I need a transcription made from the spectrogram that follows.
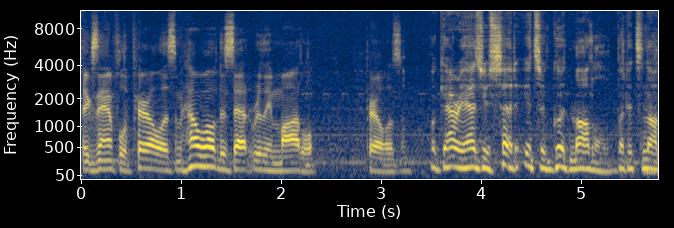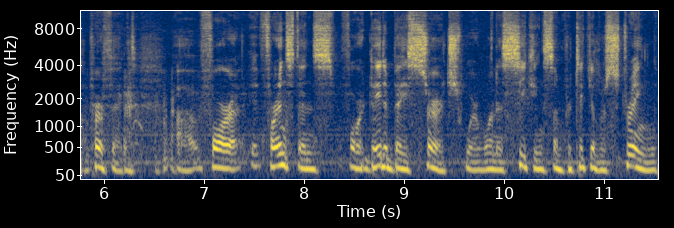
example of parallelism. How well does that really model parallelism? Well, Gary, as you said, it's a good model, but it's not perfect. Uh, for, for instance, for database search, where one is seeking some particular string,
